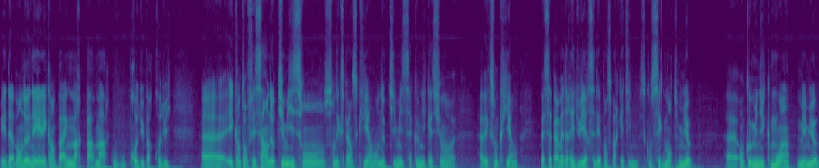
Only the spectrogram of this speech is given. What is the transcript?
et d'abandonner les campagnes marque par marque ou produit par produit. Euh, et quand on fait ça, on optimise son, expérience client, on optimise sa communication euh, avec son client. Ben, ça permet de réduire ses dépenses marketing parce qu'on segmente mieux, euh, on communique moins mais mieux.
